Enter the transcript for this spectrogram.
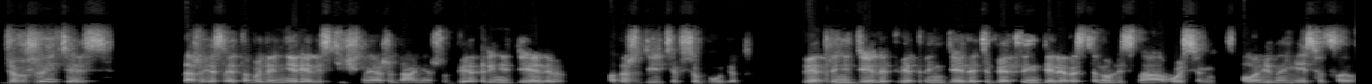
Держитесь, даже если это были нереалистичные ожидания, что 2-3 недели, подождите, все будет. Две-три недели, две-три недели. Эти две-три недели растянулись на восемь с половиной месяцев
